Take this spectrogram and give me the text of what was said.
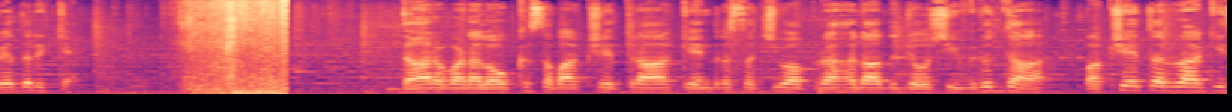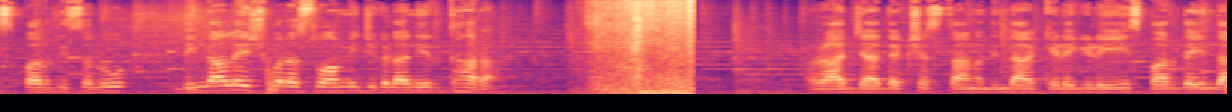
ಬೆದರಿಕೆ. ಧಾರವಾಡ ಲೋಕಸಭಾ ಕ್ಷೇತ್ರ, ಕೇಂದ್ರ ಸಚಿವ ಪ್ರಹ್ಲಾದ್ ಜೋಶಿ ವಿರುದ್ಧ ಪಕ್ಷೇತರರಾಗಿ ಸ್ಪರ್ಧಿಸಲು ದಿಂಗಾಲೇಶ್ವರ ಸ್ವಾಮೀಜಿಗಳ ನಿರ್ಧಾರ. ರಾಜ್ಯಾಧ್ಯಕ್ಷ ಸ್ಥಾನದಿಂದ ಕೆಳಗಿಳಿ ಸ್ಪರ್ಧೆಯಿಂದ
